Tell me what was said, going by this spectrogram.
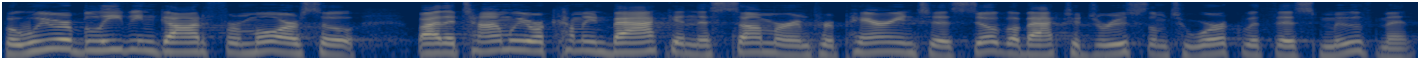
But we were believing God for more. So by the time we were coming back in the summer and preparing to still go back to Jerusalem to work with this movement,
